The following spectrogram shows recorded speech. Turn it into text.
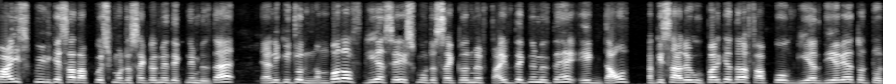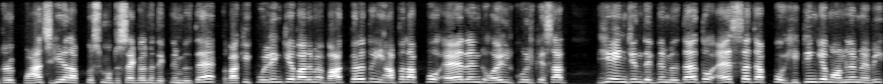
फाइव स्पीड के साथ आपको इस मोटरसाइकिल में देखने मिलता है। यानी कि जो नंबर ऑफ़ गियर्स है, इस मोटरसाइकिल में फाइव देखने मिलते हैं, एक डाउन बाकी सारे ऊपर की तरफ़ आपको गियर दिए गए तो टोटल पाँच गियर आपको इस मोटरसाइकिल में देखने मिलते हैं। तो बाकी कूलिंग के बारे में बात करें तो यहाँ पर आपको एयर एंड ऑयल कूल के साथ ये इंजन देखने मिलता है। तो एज सच आपको हीटिंग के मामले में भी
